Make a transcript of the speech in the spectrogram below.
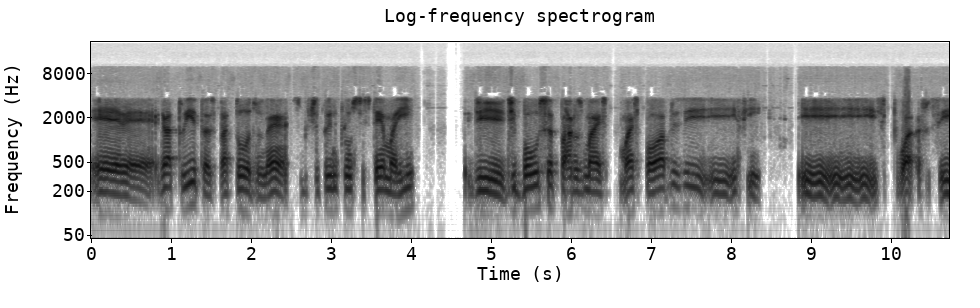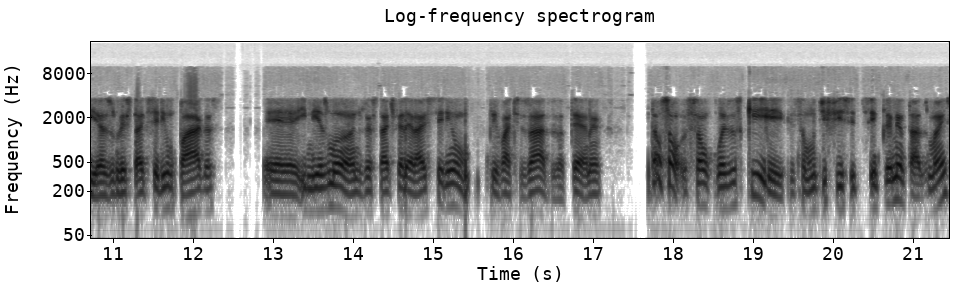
é, gratuitas para todos, né? Substituindo por um sistema aí de, de bolsa para os mais, mais pobres e, e enfim, e se as universidades seriam pagas é, e mesmo as universidades federais seriam privatizadas até, né? Então são, são coisas que, que são muito difíceis de ser implementadas, mas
